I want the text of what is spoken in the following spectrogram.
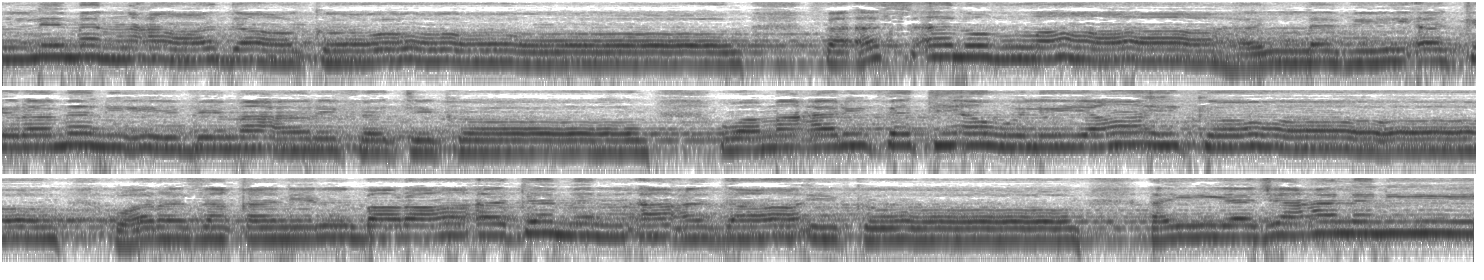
لمن عاداكم فأسأل الله الذي أكرمني بمعرفتكم ومعرفة أوليائكم ورزقني البراءة من أعدائكم أن يجعلني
